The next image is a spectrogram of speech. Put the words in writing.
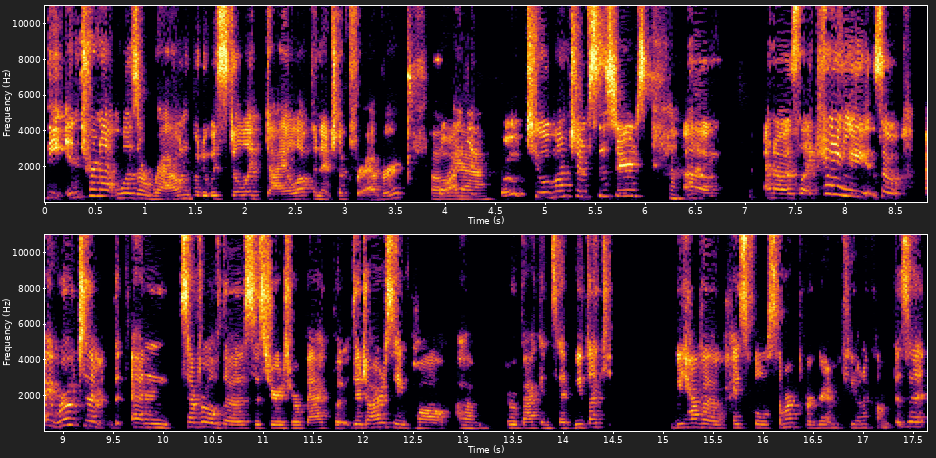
the internet was around, but it was still like dial up and it took forever. Oh, so yeah. I wrote to a bunch of sisters. Um, and I was like, hey. So I wrote to them, and several of the sisters were back, but the daughter of St. Paul um, were back and said, we'd like, we have a high school summer program if you want to come visit.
